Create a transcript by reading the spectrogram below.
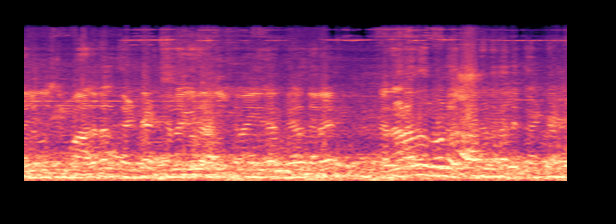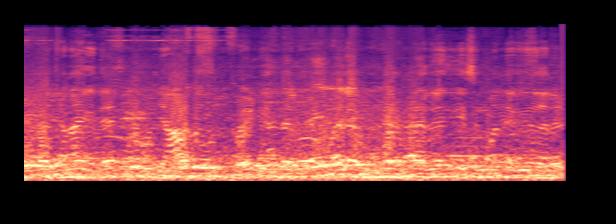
ತೆಲುಗು ಸಿನಿಮಾ ಅದರಲ್ಲಿ ಕಂಟೆಂಟ್ ಚೆನ್ನಾಗಿದೆ ಅದು ಚೆನ್ನಾಗಿದೆ ಅಂತ ಹೇಳ್ತಾರೆ. ಕನ್ನಡನೂ ನೋಡಿ ಕನ್ನಡದಲ್ಲಿ ಕಂಟೆಂಟ್ ತುಂಬ ಚೆನ್ನಾಗಿದೆ. ಯಾವುದೋ ಒಂದು ಫೈಟ್ ಇಲ್ಲದೆ ಒಳ್ಳೆ ಮುಂಬೈ ಸಿನಿಮಾ ತೆಗೆದಿದ್ದಾರೆ.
